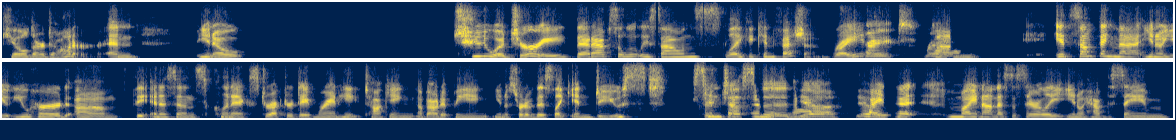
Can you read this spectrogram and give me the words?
killed our daughter." And you know, to a jury, that absolutely sounds like a confession, right? Right, right. Um, it's something that you know you you heard um, the Innocence Clinic's director Dave Moran he talking about it being you know sort of this like induced suggested yeah yeah right that might not necessarily you know have the same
